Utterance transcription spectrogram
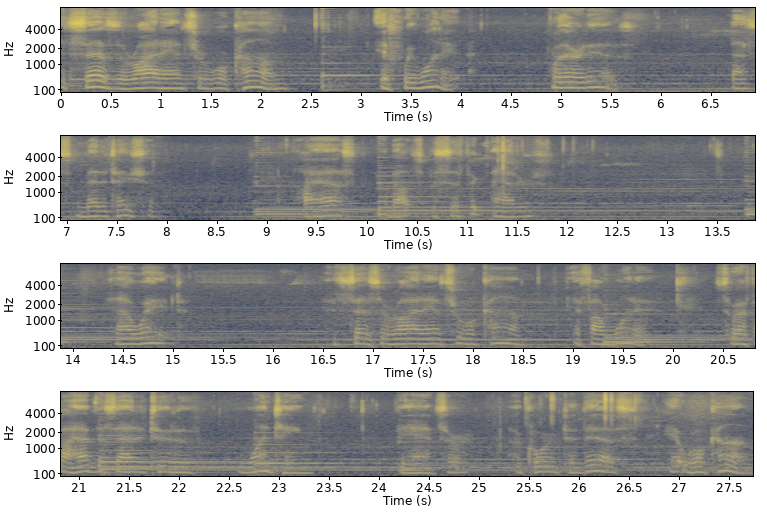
It says the right answer will come if we want it. Well, there it is. That's meditation. I ask about specific matters and I wait. It says the right answer will come if I want it. So if I have this attitude of wanting the answer, according to this, it will come.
